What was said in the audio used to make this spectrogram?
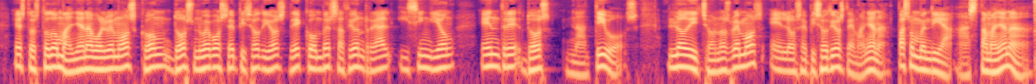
Esto es todo, mañana volvemos con dos nuevos episodios de conversación real y sin guion entre dos nativos. Lo dicho, nos vemos en los episodios de mañana. Pasa un buen día, hasta mañana.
